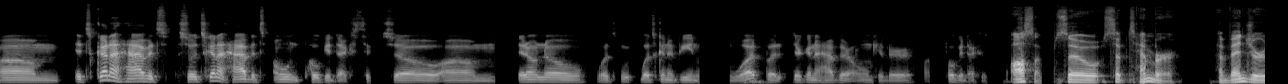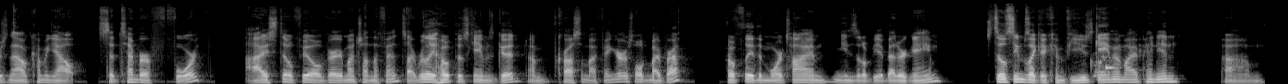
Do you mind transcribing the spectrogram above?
Um, it's gonna have its so it's gonna have its own Pokedex. Too. So um, they don't know what's what's gonna be in what, but they're gonna have their own killer Pokedexes. Awesome. So September, Avengers now coming out September 4th. I still feel very much on the fence. I really hope this game is good. I'm crossing my fingers, holding my breath. Hopefully, the more time means it'll be a better game. Still seems like a confused game in my opinion. Um,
